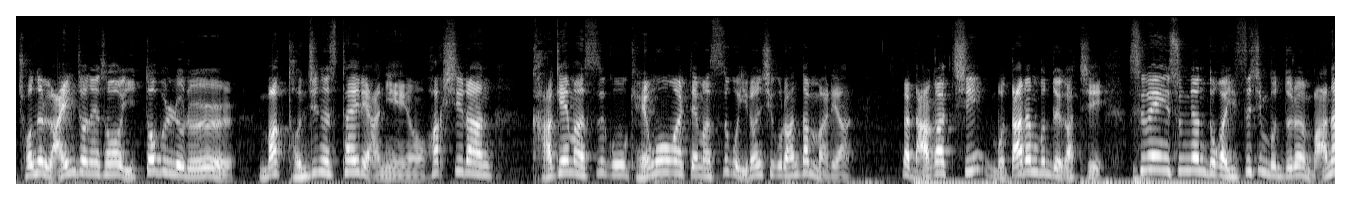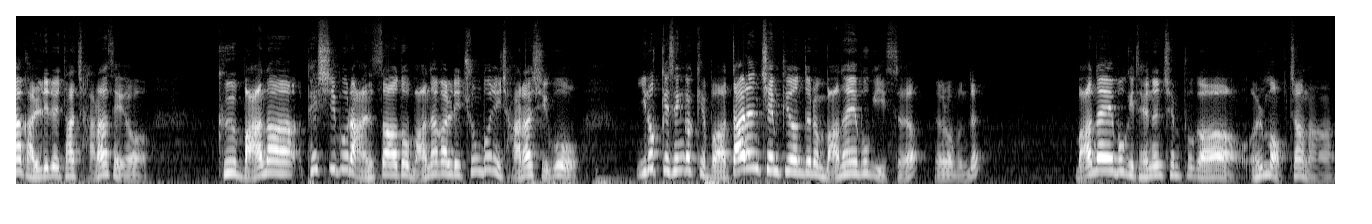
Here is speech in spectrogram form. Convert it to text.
저는 라인전에서 EW를 막 던지는 스타일이 아니에요. 확실한 가게만 쓰고 갱호할 때만 쓰고 이런 식으로 한단 말이야. 그러니까 나같이 뭐 다른 분들 같이 스웨인 숙련도가 있으신 분들은 만화 관리를 다 잘하세요. 그 만화 패시브를 안 쌓아도 만화 관리 충분히 잘하시고 이렇게 생각해봐. 다른 챔피언들은 만화 회복이 있어요? 여러분들 만화 회복이 되는 챔프가 얼마 없잖아.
